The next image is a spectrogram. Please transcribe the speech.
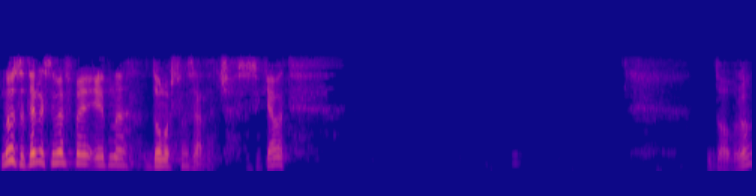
Но за денес имавме една домашна задача. Се секјавате? Добро.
